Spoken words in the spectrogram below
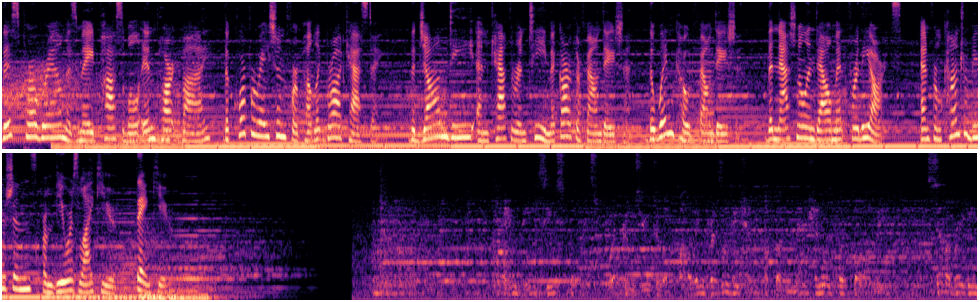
This program is made possible in part by the Corporation for Public Broadcasting, the John D. and Catherine T. MacArthur Foundation, the Wyncote Foundation, the National Endowment for the Arts, and from contributions from viewers like you. Thank you. NBC Sports welcomes you to the following presentation of the National Football League, celebrating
